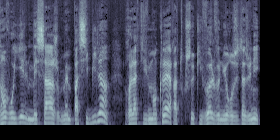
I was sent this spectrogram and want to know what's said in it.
envoyez le message, même pas sibyllin, relativement clair à tous ceux qui veulent venir aux États-Unis,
